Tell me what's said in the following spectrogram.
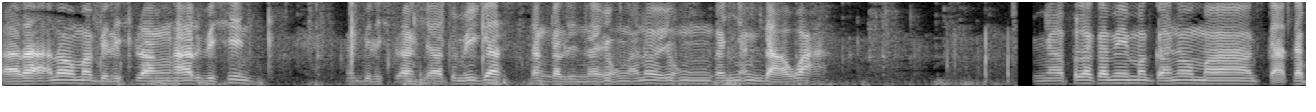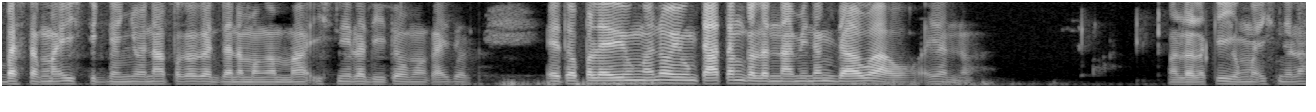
Para ano, mabilis lang harvestin. Mabilis lang siya tumigas. Tanggalin na yung ano, yung kanyang dawa. Nga pala kami mag ano, magtatabas ng mais. Tignan nyo, napakaganda ng mga mais nila dito mga kaidol. Ito pala yung ano, yung tatanggalan namin ng dawa. Oh, ayan oh. Malalaki yung mais nila.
